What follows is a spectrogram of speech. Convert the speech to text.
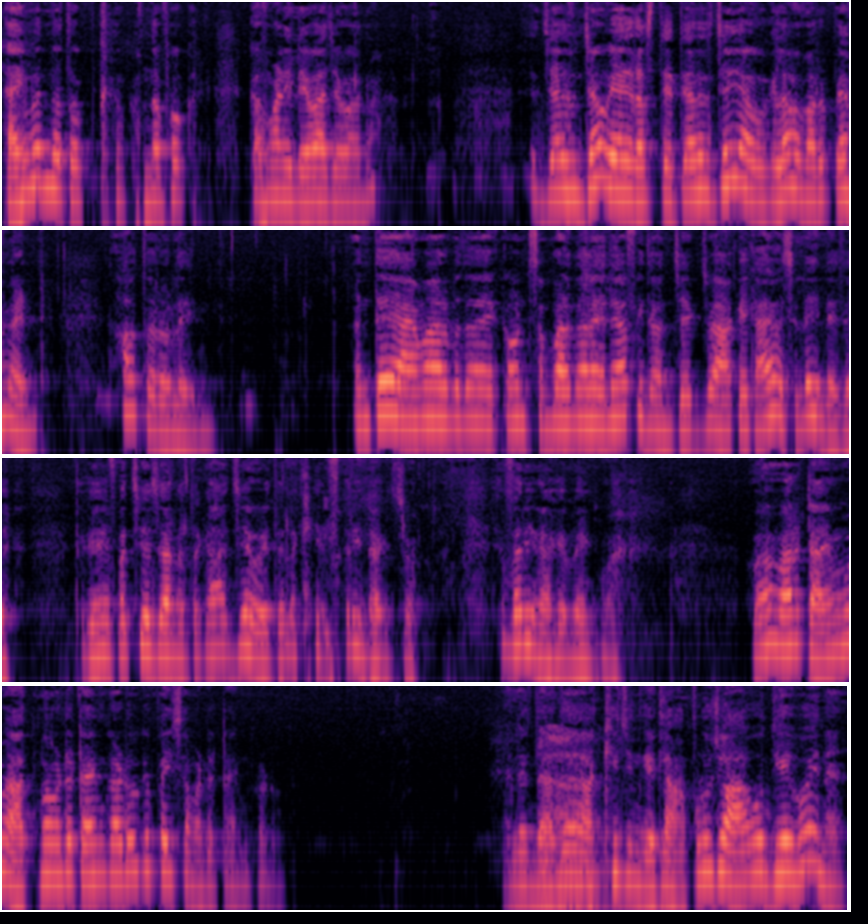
ટાઈમ જ નહોતો નફો કમાણી લેવા જવાનો. જાઉં એ રસ્તે, ત્યારે જઈ આવું કે લાવો મારું પેમેન્ટ આવતો રહો લઈને. અને તે અમારા બધા એકાઉન્ટ સંભાળનારા એને આપી દો ચેક જો આ કંઈક આવ્યો છે લઈ લેજે. તો કે પચીસ હજારનો તો કે આ જે હોય તે લખીને ભરી નાખજો. એ ભરી નાખે બેંકમાં. હવે મારે ટાઈમ હું આત્મા માટે ટાઈમ કાઢું કે પૈસા માટે ટાઈમ કાઢું? એટલે દાદા આખી જિંદગી એટલે આપણું જો આવો ધ્યેય હોય ને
